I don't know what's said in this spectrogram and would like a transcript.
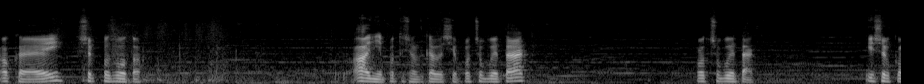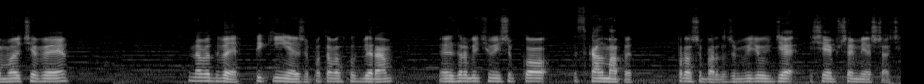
Okej, szybko złoto. A nie, po 1000, zgadza się. Potrzebuję tak. Potrzebuję tak. I szybko, możecie wy. Nawet wy, pikinierzy, potem was pozbieram. y, Zrobić mi szybko skan mapy. Proszę bardzo, żebym wiedział gdzie się przemieszczać.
